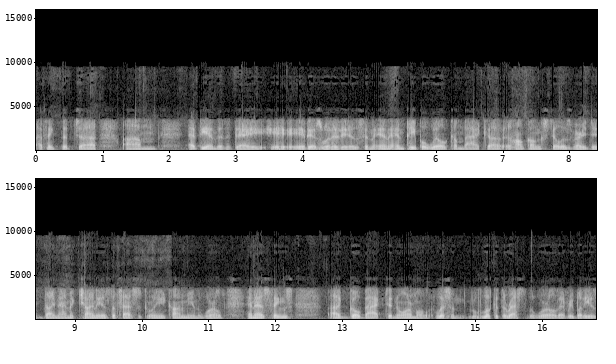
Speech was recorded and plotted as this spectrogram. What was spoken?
I think that uh, um, at the end of the day, it, it is what it is, and and, and people will come back. Uh, Hong Kong still is very d- dynamic. China is the fastest growing economy in the world, and as things uh, go back to normal. Listen, look at the rest of the world. Everybody is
